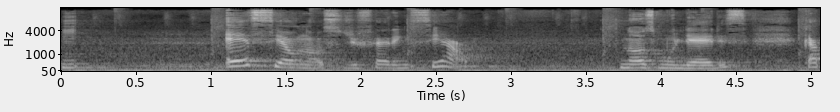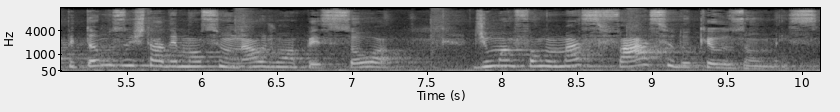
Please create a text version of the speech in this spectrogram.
E esse é o nosso diferencial nós mulheres, captamos o estado emocional de uma pessoa de uma forma mais fácil do que os homens.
